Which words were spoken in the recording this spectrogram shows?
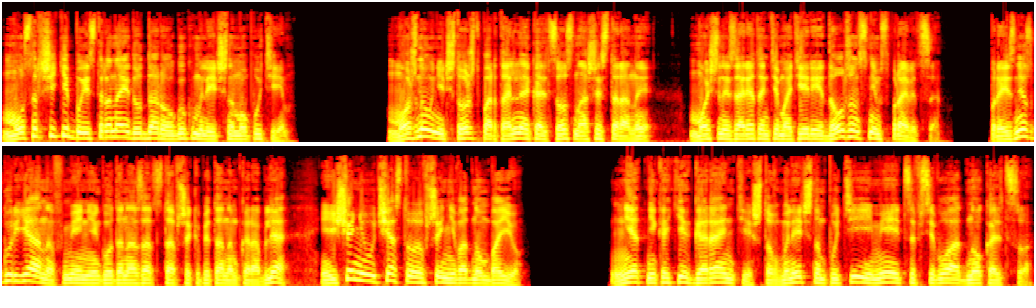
Мусорщики быстро найдут дорогу к Млечному пути. Можно уничтожить портальное кольцо с нашей стороны. Мощный заряд антиматерии должен с ним справиться. Произнес Гурьянов, менее года назад ставший капитаном корабля и еще не участвовавший ни в одном бою. Нет никаких гарантий, что в Млечном Пути имеется всего одно кольцо.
